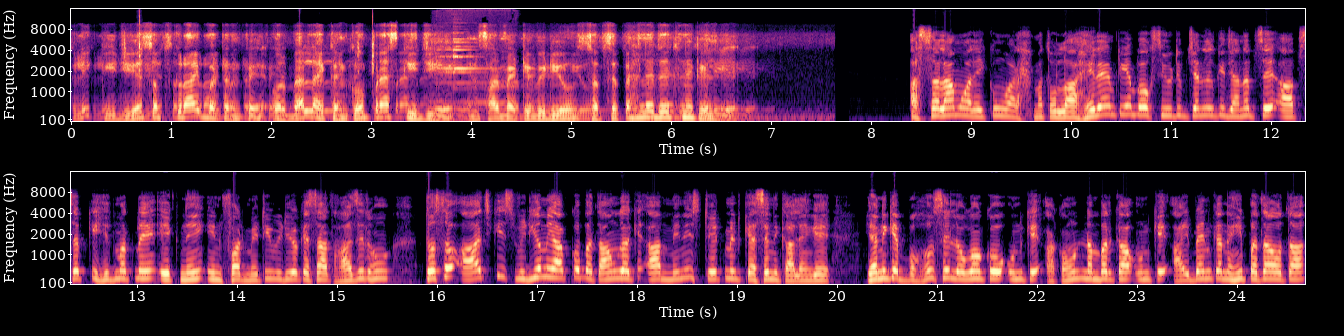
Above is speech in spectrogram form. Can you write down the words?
क्लिक कीजिए सब्सक्राइब बटन पे और बेल आइकन को प्रेस कीजिए इंफॉर्मेटिव वीडियो सबसे पहले देखने के लिए। असलम वरहमतुल्लाह एम बॉक्स यूट्यूब चैनल की जानब से आप सबकी खिदमत में एक नई इन्फॉर्मेटिव वीडियो के साथ हाजिर हूँ। दोस्तों, आज की इस वीडियो में आपको बताऊँगा कि आप मिनी स्टेटमेंट कैसे निकालेंगे। यानी कि बहुत से लोगों को उनके अकाउंट नंबर का, उनके आई का नहीं पता होता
